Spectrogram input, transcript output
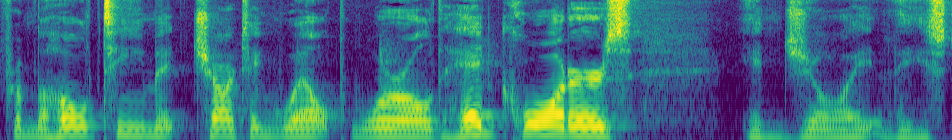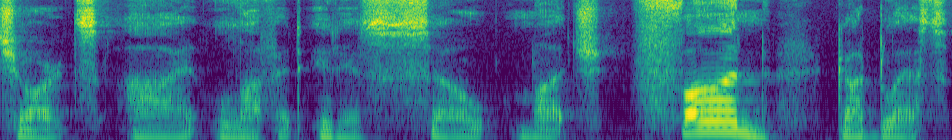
from the whole team at Charting Wealth World headquarters. Enjoy these charts. I love it. It is so much fun. God bless.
